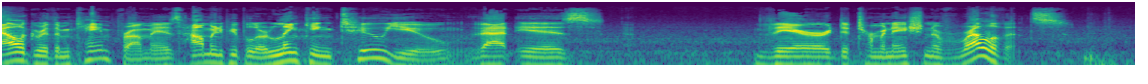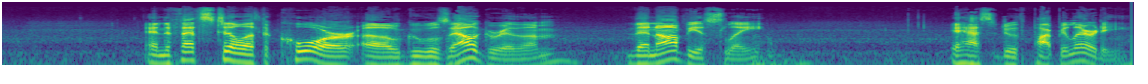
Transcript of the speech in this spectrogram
algorithm came from is how many people are linking to you that is their determination of relevance. And if that's still at the core of Google's algorithm then obviously it has to do with popularity.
